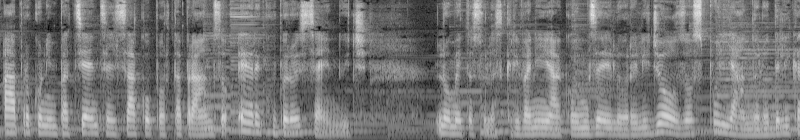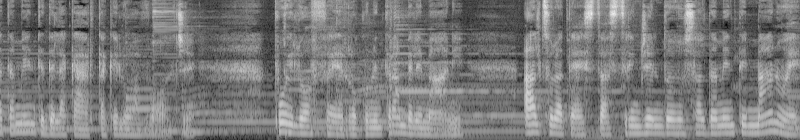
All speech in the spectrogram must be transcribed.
apro con impazienza il sacco portapranzo e recupero il sandwich. Lo metto sulla scrivania con zelo religioso, spogliandolo delicatamente della carta che lo avvolge. Poi lo afferro con entrambe le mani, alzo la testa stringendolo saldamente in mano e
